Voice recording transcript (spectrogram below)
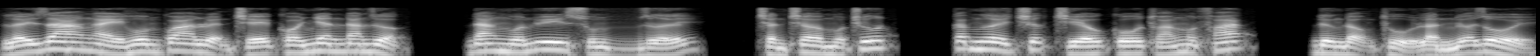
Lấy ra ngày hôm qua luyện chế có nhân đan dược, đang muốn uy xuống dưới, trần chờ một chút, các ngươi trước chiếu cố thoáng một phát, đừng động thủ lần nữa rồi.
